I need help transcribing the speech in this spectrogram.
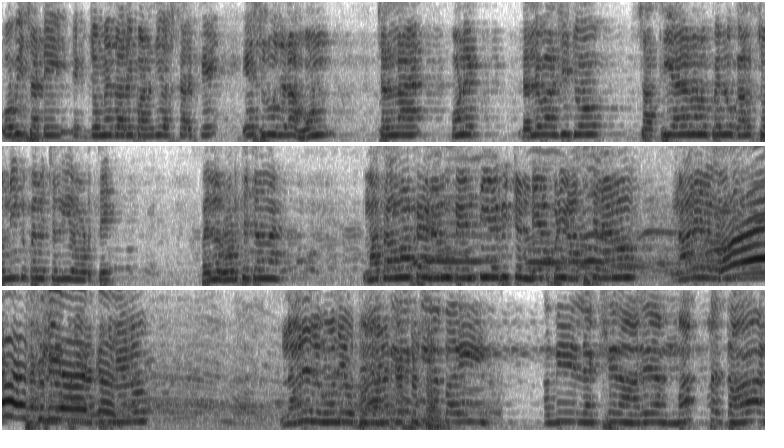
ਉਹ ਵੀ ਸਾਡੀ ਇੱਕ ਜ਼ਿੰਮੇਵਾਰੀ ਬਣਦੀ ਹੈ ਉਸ ਕਰਕੇ ਇਸ ਨੂੰ ਜਿਹੜਾ ਹੁਣ ਚੱਲਣਾ ਹੈ, ਹੁਣ ਇੱਕ ਡੱਲੇਵਾਲ ਜੀ ਜੋ ਸਾਥੀ ਆਏ, ਉਹਨਾਂ ਨੂੰ ਪਹਿਲੋਂ ਗੱਲ ਸੁਣਨੀ ਕਿ ਪਹਿਲੋਂ ਚੱਲੀਏ ਰੋਡ ਤੇ? ਪਹਿਲਾਂ ਰੋਡ ਤੇ ਚੱਲਣਾ। ਮਾਤਾਵਾਂ, ਭੈਣਾਂ ਨੂੰ ਬੇਨਤੀ ਹੈ ਵੀ ਝੰਡੇ ਆਪਣੇ ਹੱਥ 'ਚ ਲੈ ਲਓ। ਨਾਰੇ ਲਗਾਉਂਦੇ ਸਤਿ ਸ੍ਰੀ ਅਕਾਲ। ਲੈ ਲਓ ਨਾਰੇ ਲਗਾਉਂਦੇ ਉੱਥੇ ਜਾਣਾ ਕੈਪਟਨ ਸਾਹਿਬ भाई अभी इलेक्शन आ रहे हैं मतदान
